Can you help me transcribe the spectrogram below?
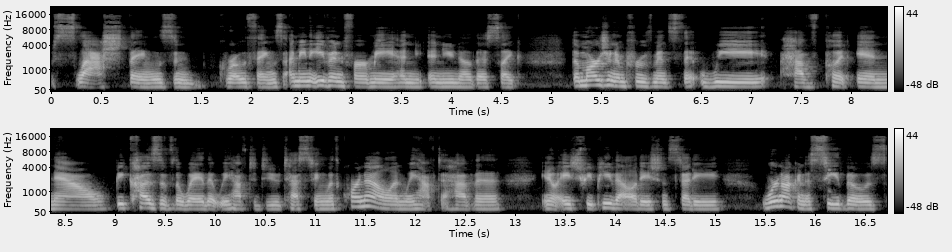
slash things and grow things. I mean, even for me, and and you know this, like the margin improvements that we have put in now because of the way that we have to do testing with Cornell and we have to have a you know HPP validation study. We're not going to see those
